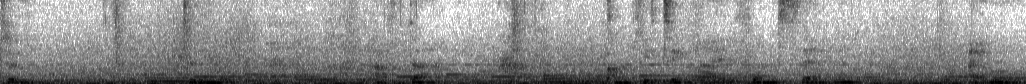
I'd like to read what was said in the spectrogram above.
to to after completing my Form 7, I will,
